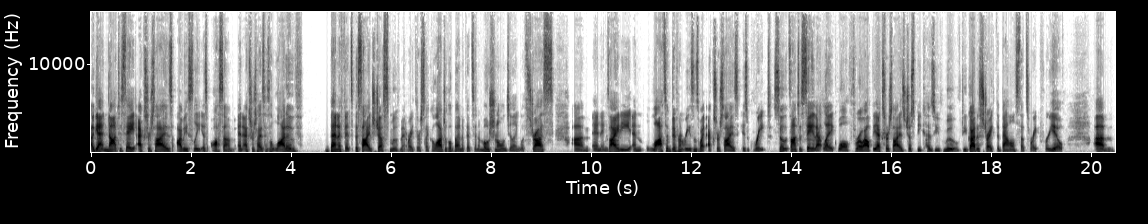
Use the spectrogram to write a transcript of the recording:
Again, not to say exercise obviously is awesome, and exercise has a lot of benefits besides just movement, right? There's psychological benefits and emotional and dealing with stress um, and anxiety and lots of different reasons why exercise is great. So it's not to say that, like, well, throw out the exercise just because you've moved. You got to strike the balance that's right for you. Um,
